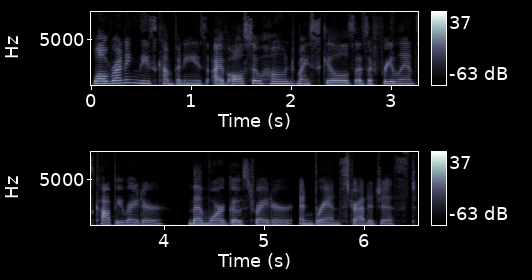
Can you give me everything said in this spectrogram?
While running these companies, I've also honed my skills as a freelance copywriter, memoir ghostwriter, and brand strategist.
